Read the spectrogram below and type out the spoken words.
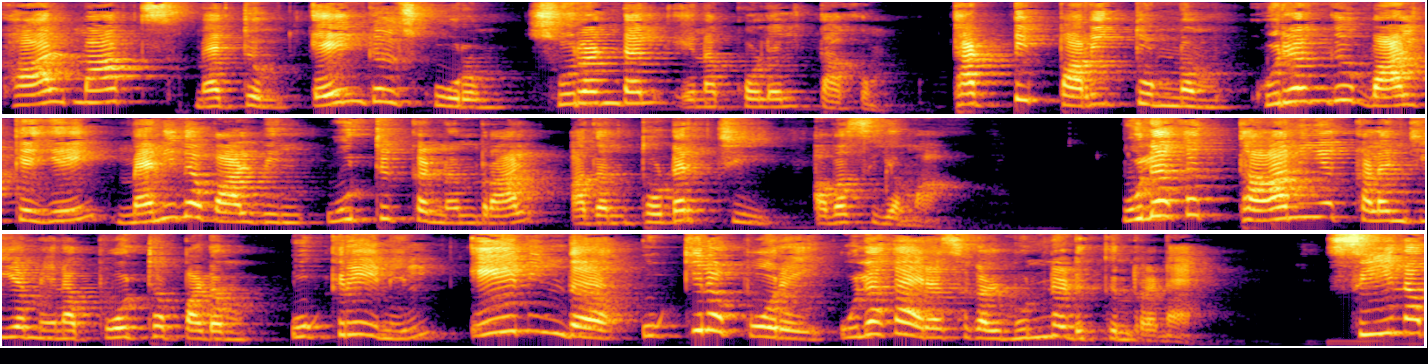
கால்மார்க்ஸ் மற்றும் ஏங்கல்ஸ் கூறும் சுரண்டல் என கொழல் தகும். தட்டி பறித்துண்ணும் குரங்கு வாழ்க்கையே மனித வாழ்வின் ஊற்றுக்கண் என்றால் அதன் தொடர்ச்சி அவசியமா? உலக தானிய களஞ்சியம் என போற்றப்படும் உக்ரைனில் ஏன் இந்த உக்கிர போரை உலக அரசுகள் முன்னெடுக்கின்றன? சீன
